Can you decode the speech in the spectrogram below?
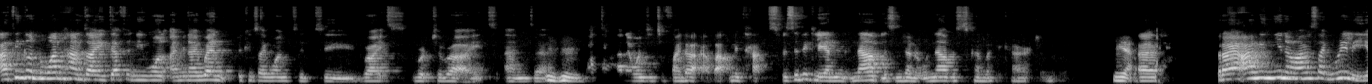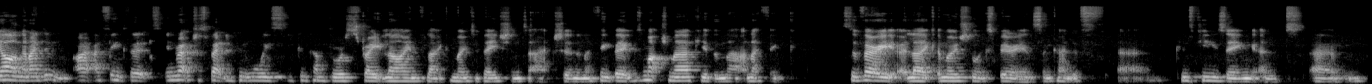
I think on the one hand, I definitely want. I mean, I went because I wanted to write, to write, and, um, mm-hmm. and I wanted to find out about Midhat specifically and Nablus in general. Nablus is kind of like a character. Yeah. Uh, but I, I mean, you know, I was like really young, and I didn't. I, I, think that in retrospect, you can always you can come draw a straight line of like motivation to action, and I think that it was much murkier than that. And I think it's a very like emotional experience and kind of uh, confusing and. Um,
